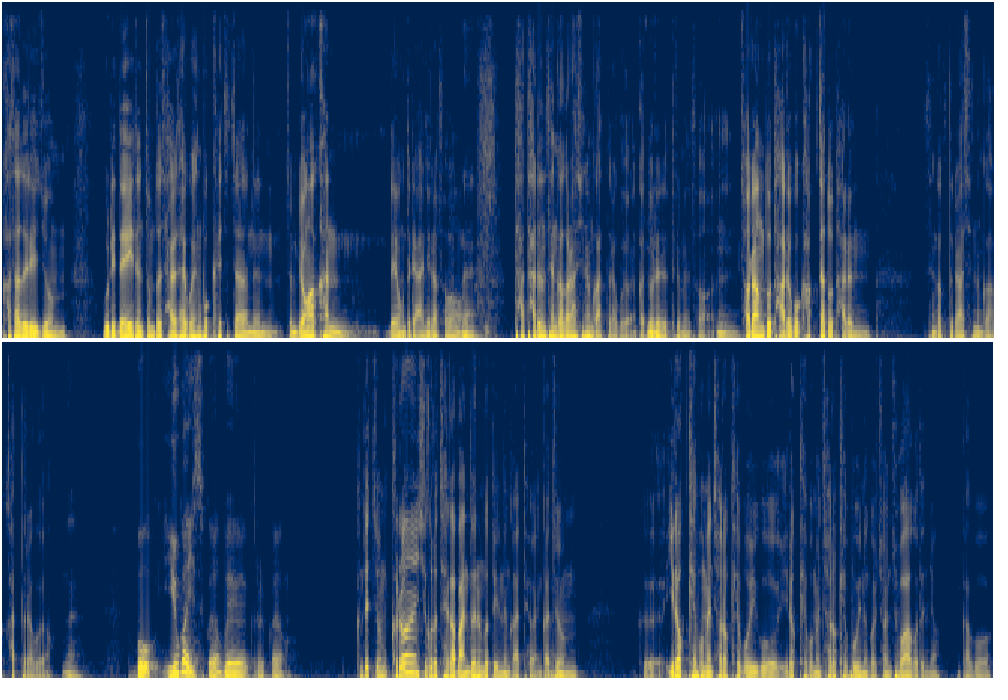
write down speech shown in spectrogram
가사들이 좀 우리 내일은 좀 더 잘 살고 행복해지자는 좀 명확한 내용들이 아니라서 네. 다 다른 생각을 하시는 것 같더라고요. 그러니까 음. 노래를 들으면서 음. 저랑도 다르고 각자도 다른 생각들을 하시는 것 같더라고요. 네. 뭐 이유가 있을까요? 왜 그럴까요? 근데 좀 그런 식으로 제가 만드는 것도 있는 것 같아요. 그러니까 네. 좀그 이렇게 보면 저렇게 보이고 이렇게 보면 저렇게 보이는 걸 전 좋아하거든요. 그러니까 뭐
